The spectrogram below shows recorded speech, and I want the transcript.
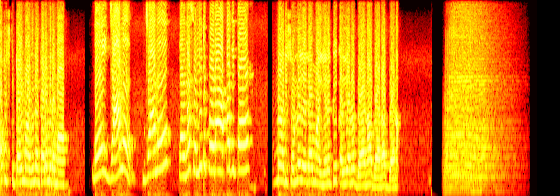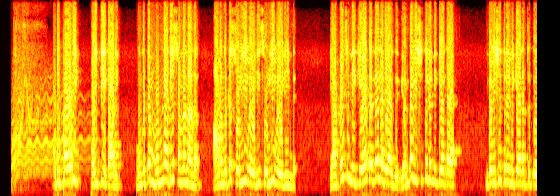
ஆபீஸ்க்கு டைம் ஆகுது நான் கிளம்புறேமா டேய் ஜானு ஜானு எதனா சொல்லிட்டு போடா அப்பா கிட்ட. முன்னாடி சொன்னதேதாம்மா எனக்கு கல்யாணம் வேணாம் வேணாம் வேணாம். அடி போடி பைத்தியக்காரி. உங்ககிட்ட முன்னாடியே சொன்னேன் நானு. அவன்கிட்ட சொல்லி வைடி சொல்லி வைடின்னு. என் பேச்சு நீ கேட்கறதே கிடையாது. எந்த விஷயத்துல நீ கேக்குற இந்த விஷயத்துல நீ கேட்கறதுக்கு.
